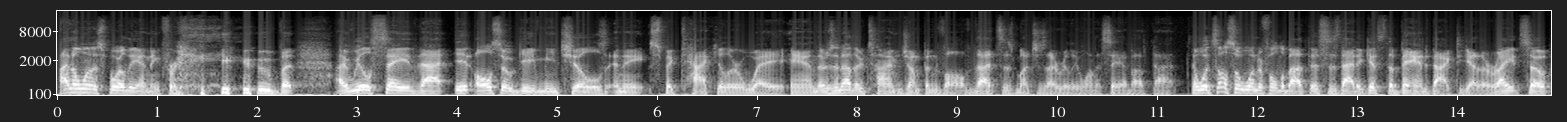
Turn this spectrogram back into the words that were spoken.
I don't want to spoil the ending for you, but I will say that it also gave me chills in a spectacular way. And there's another time jump involved. That's as much as I really want to say about that. And what's also wonderful about this is that it gets the band back together, right? So,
